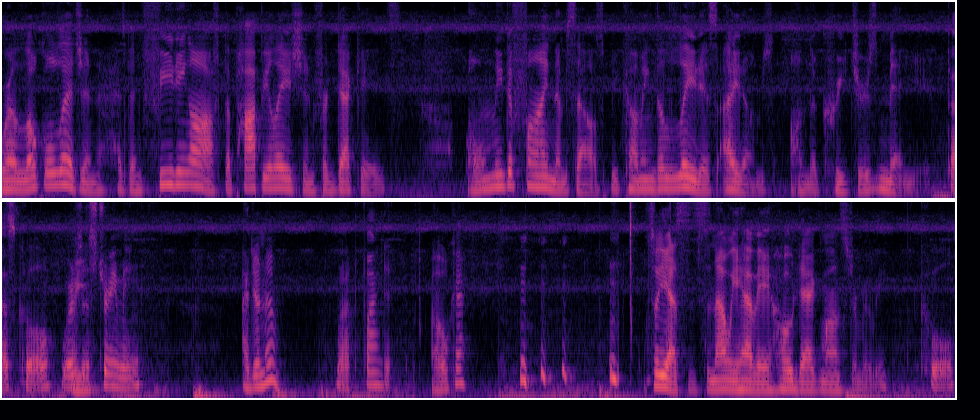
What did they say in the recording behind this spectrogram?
where a local legend has been feeding off the population for decades, only to find themselves becoming the latest items on the creature's menu. That's cool. Where's you- it streaming? I don't know. We'll have to find it. Okay. so, yes, so now we have a Hodag monster movie. Cool.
